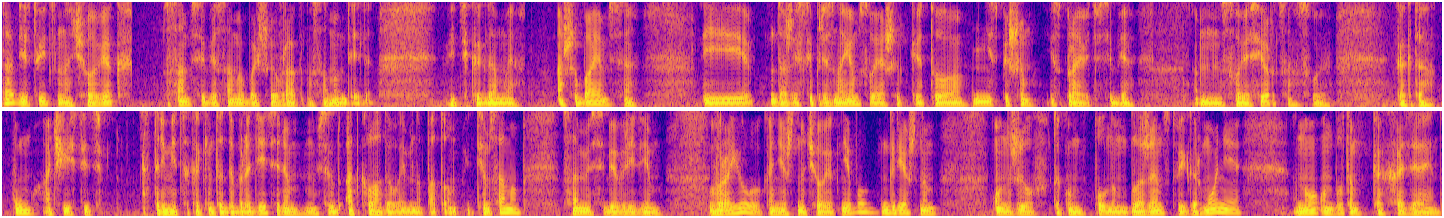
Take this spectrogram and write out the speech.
Да, действительно, человек сам себе самый большой враг на самом деле. Ведь когда мы ошибаемся, и даже если признаем свои ошибки, то не спешим исправить в себе свое сердце, свой как-то ум очистить, стремиться к каким-то добродетелям, мы всегда откладываем на потом. И тем самым сами себе вредим. В раю, конечно, человек не был грешным. Он жил в таком полном блаженстве и гармонии, но он был там как хозяин.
